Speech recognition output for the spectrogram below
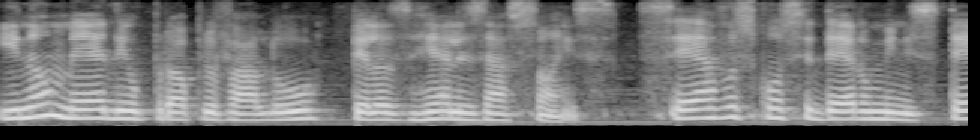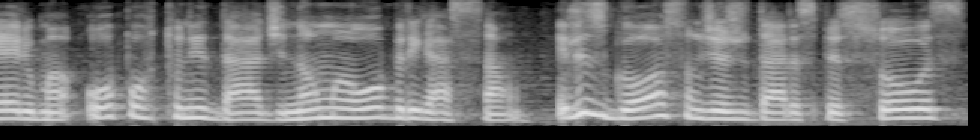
e não medem o próprio valor pelas realizações. Servos consideram o ministério uma oportunidade, não uma obrigação. Eles gostam de ajudar as pessoas,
